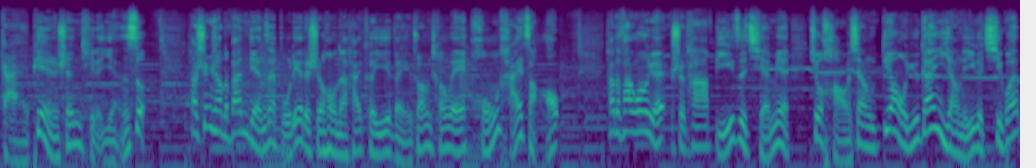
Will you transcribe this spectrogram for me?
改变身体的颜色。它身上的斑点在捕猎的时候呢，还可以伪装成为红海藻。它的发光源是它鼻子前面就好像钓鱼竿一样的一个器官。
